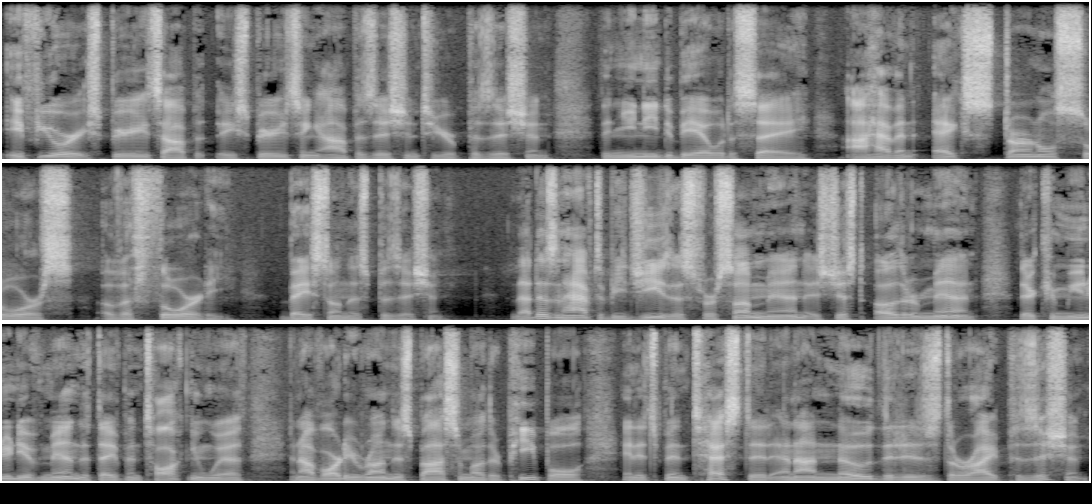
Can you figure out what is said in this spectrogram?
If you are experience op- experiencing opposition to your position, then you need to be able to say, I have an external source of authority based on this position. That doesn't have to be Jesus. For some men, it's just other men, their community of men that they've been talking with. And I've already run this by some other people, and it's been tested, and I know that it is the right position.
